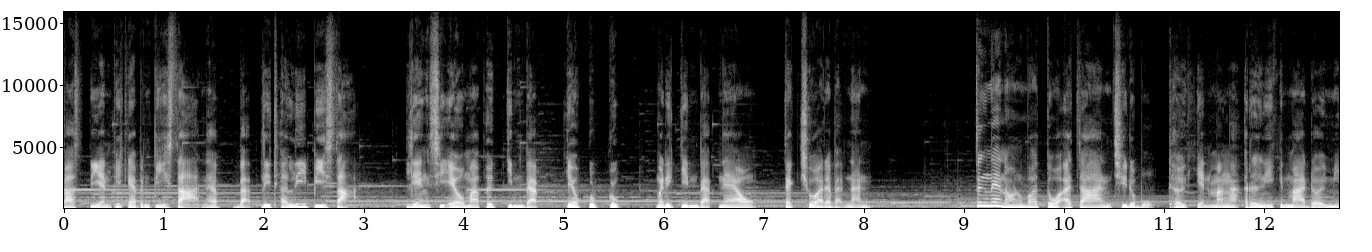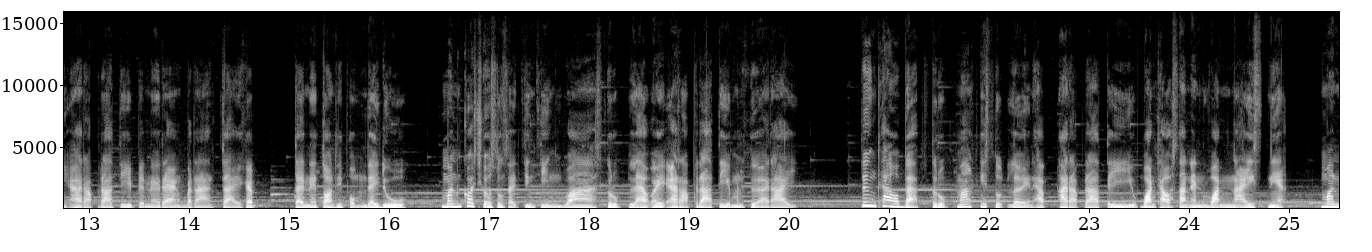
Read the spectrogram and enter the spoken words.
บาสเตียนพี่แกเป็นปีศาจนะครับ แบบ literally ปีศาจเลี้ยงชิเอลมาเพื่อกินแบบเกี๊ยวกรุบๆไม่ได้กินแบบแนวเซ็กชวลอะไรแบบนั้น ซึ่งแน่นอนว่าตัวอาจารย์ชิโดบุ เธอเขียนมังงะเรื่องนี้ขึ้นมา โดยมีอารับราตีเป็นแรงบันดาลใจครับ แต่ในตอนที่ผมได้ดู มันก็ชวนสงสัยจริง ๆ ว่าสรุปแล้วไอ้อารับราตีมันคืออะไร ซึ่งถ้าเอาแบบสรุปมากที่สุดเลยนะครับอารับราตรี One Thousand and One Nights เนี่ยมัน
